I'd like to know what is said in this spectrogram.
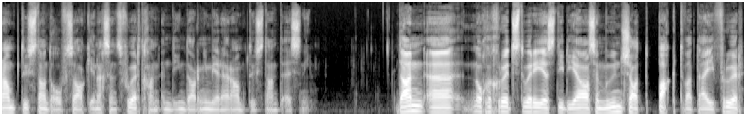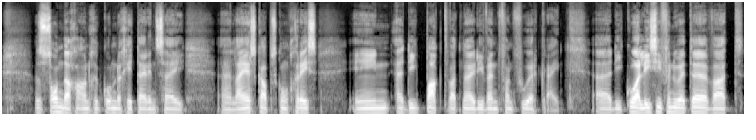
ramptoestand hofsaak enigsins voortgaan indien daar nie meer 'n ramptoestand is nie. Dan uh nog 'n groot storie is die DA se moonshot pakt wat hy vroeër Sondag aangekondig het tydens sy uh, leierskapskongres en uh, die pakt wat nou die wind van voor kry. Uh die koalisievennote wat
